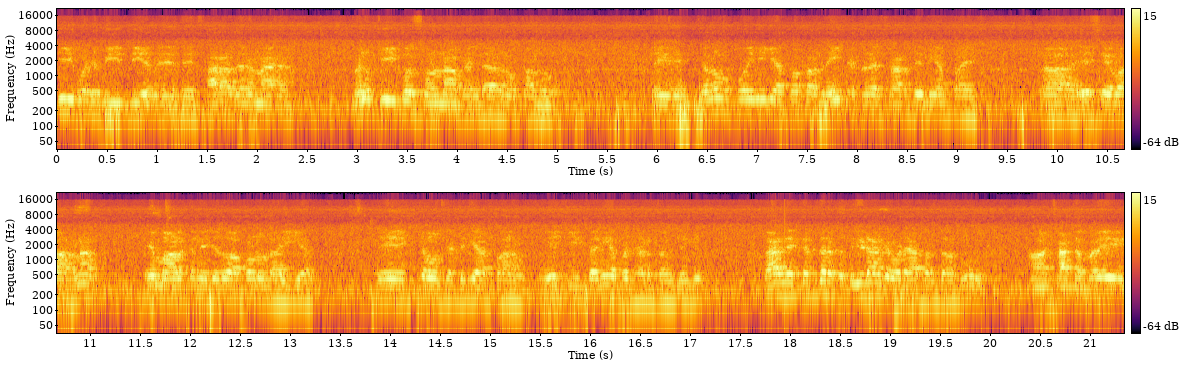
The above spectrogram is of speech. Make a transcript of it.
ਕੀ ਕੁਝ ਬੀਤਦੀ ਹੈ ਮੇਰੇ ਤੇ। ਸਾਰਾ ਦਿਨ ਮੈਂ ਮੈਨੂੰ ਕੀ ਕੁਝ ਸੁਣਨਾ ਪੈਂਦਾ ਲੋਕਾਂ ਤੋਂ। ਤੇ ਚਲੋ, ਕੋਈ ਨਹੀਂ ਜੀ, ਆਪਾਂ ਪਰ ਨਹੀਂ ਛੱਡਣਾ ਛੱਡਦੇ ਨਹੀਂ ਆਪਾਂ ਇਹ। ਇਹ ਸੇਵਾ, ਹਨਾ? ਇਹ ਮਾਲਕ ਨੇ ਜਦੋਂ ਆਪਾਂ ਨੂੰ ਲਾਈ ਆ, ਤੇ ਕਿਉਂ ਛੱਡ ਗਿਆ ਆਪਾਂ? ਇਹ ਚੀਜ਼ ਤਾਂ ਨਹੀਂ ਆਪਾਂ ਛੱਡ ਸਕਦੇ ਗੇ ਕੱਲ ਕਿੱਧਰ ਕਤੀੜਾਂ ਚ ਵੜਿਆ ਕਰਦਾ ਤੂੰ? ਆ ਛੱਡ ਪਰੇ।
